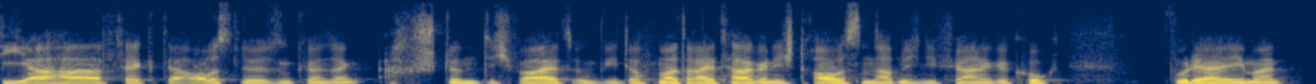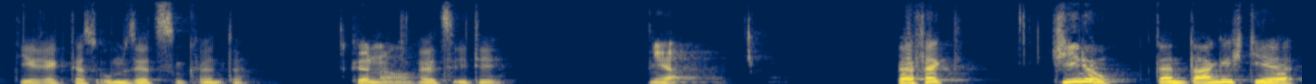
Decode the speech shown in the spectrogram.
die Aha-Effekte auslösen können, sagen, ach stimmt, ich war jetzt irgendwie doch mal drei Tage nicht draußen, habe nicht in die Ferne geguckt, wo der jemand direkt das umsetzen könnte. Genau. Als Idee. Ja. Perfekt. Gino, dann danke ich dir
